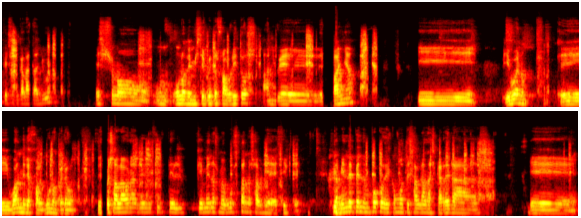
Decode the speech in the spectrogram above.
que es en Calatayud, es uno, un- uno de mis circuitos favoritos a nivel de España. Y, y bueno, eh, igual me dejo alguno, pero después a la hora de decirte el que menos me gusta, no sabría decirte. También depende un poco de cómo te salgan las carreras eh,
